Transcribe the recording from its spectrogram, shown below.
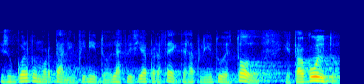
Es un cuerpo inmortal, infinito, es la felicidad perfecta, es la plenitud, es todo, está oculto.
